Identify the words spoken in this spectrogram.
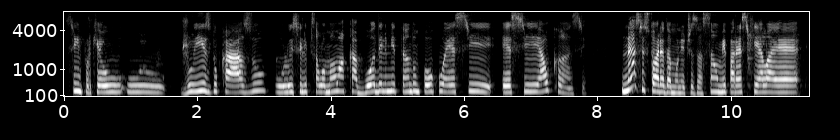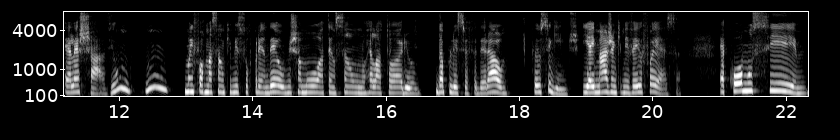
Sim, porque o, o juiz do caso, o Luiz Felipe Salomão, acabou delimitando um pouco esse, esse alcance. Nessa história da monetização, me parece que ela é, ela é chave. Um, um, uma informação que me surpreendeu, me chamou a atenção no relatório da Polícia Federal, foi o seguinte, e a imagem que me veio foi essa. É como se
